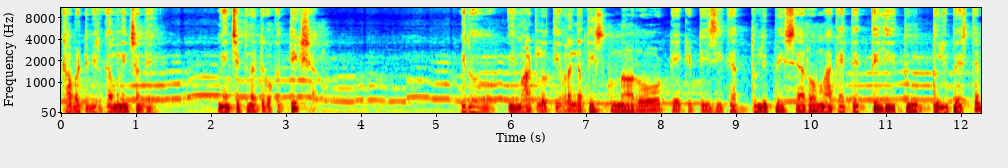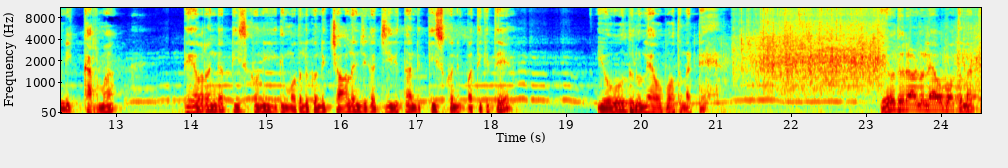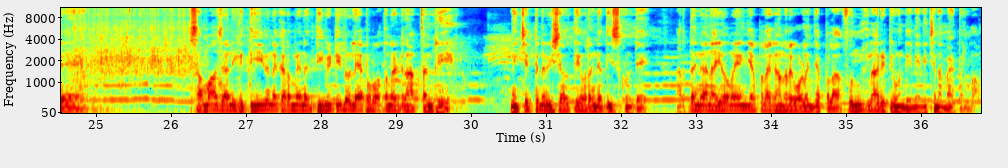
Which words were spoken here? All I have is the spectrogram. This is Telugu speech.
కాబట్టి మీరు గమనించండి నేను చెప్పినట్టుగా ఒక దీక్ష. మీరు ఈ మాటలు తీవ్రంగా తీసుకున్నారో టేక్ ఇట్ ఈజీగా దులిపేశారో నాకైతే తెలీదు. దులిపేస్తే మీ కర్మ తీవ్రంగా తీసుకొని ఇది మొదలుకొని ఛాలెంజ్గా జీవితాన్ని తీసుకొని బతికితే యోధులు లేవబోతున్నట్టే. యోధురాళ్ళు లేవబోతున్నట్టే. సమాజానికి దీవెనకరమైన దివిటిలో లేపబోతున్నట్టు నా తండ్రి. నేను చెప్పిన విషయాలు తీవ్రంగా తీసుకుంటే అర్థం కాని అయోమయం చెప్పలా గందరగోళం చెప్పలా. ఫుల్ క్లారిటీ ఉంది నేను ఇచ్చిన మ్యాటర్లో.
